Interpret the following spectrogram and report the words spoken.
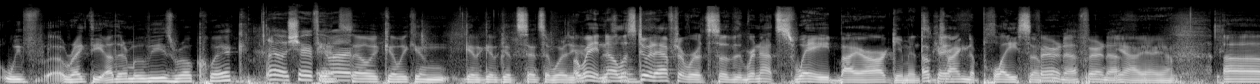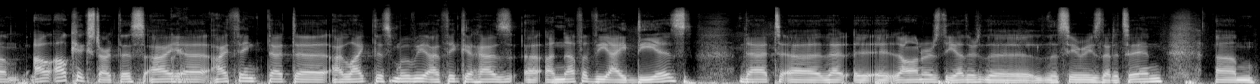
we've uh, ranked the other movies real quick, Oh sure, if you and want. so we can we can get a good good sense of where the. Or wait, no, let's do it afterwards so that we're not swayed by our arguments Okay. and trying to place them. Fair enough. Fair enough. Yeah, yeah, yeah. Um, I'll, I'll kickstart this. I Okay. uh, I think that uh, I like this movie. I think it has uh, enough of the ideas that uh, that it, it honors the other the the series that it's in. Um,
